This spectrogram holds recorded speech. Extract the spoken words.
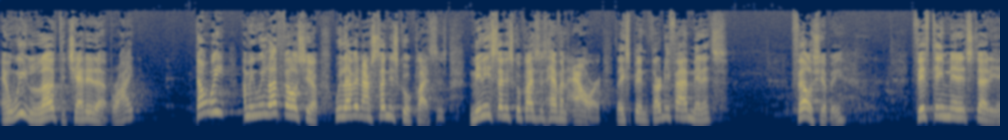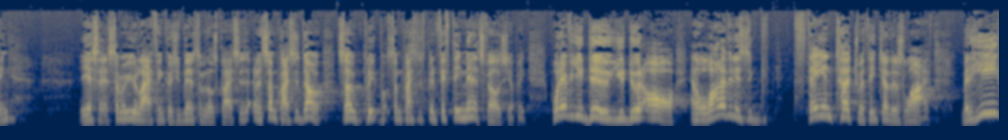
And we love to chat it up, right? Don't we? I mean, we love fellowship. We love it in our Sunday school classes. Many Sunday school classes have an hour. They spend 35 minutes fellowshipping, 15 minutes studying. Yes, uh, some of you are laughing because you've been in some of those classes, and some classes don't. Some people, some classes spend 15 minutes fellowshipping. Whatever you do, you do it all, and a lot of it is to stay in touch with each other's life. But he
